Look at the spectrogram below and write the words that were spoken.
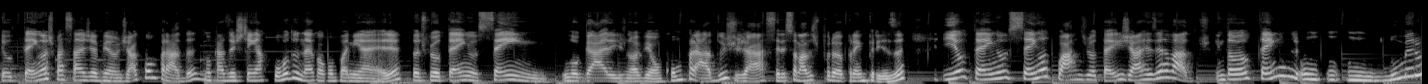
Eu tenho as passagens de avião já compradas. No caso, eles têm acordo, né, com a companhia aérea. Então, tipo, eu tenho 100 lugares no avião comprados já, selecionados pra, pra empresa. E eu tenho 100 quartos de hotéis já reservados. Então, eu tenho um, um- um número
